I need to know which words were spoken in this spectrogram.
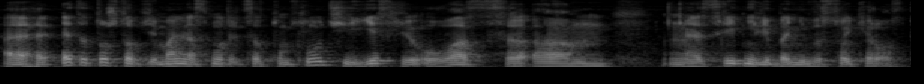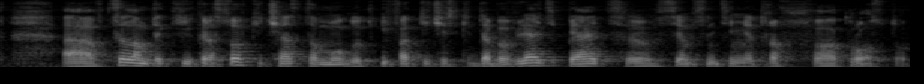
Это то, что оптимально смотрится в том случае, если у вас средний либо невысокий рост. А в целом такие кроссовки часто могут и фактически добавлять 5-7 сантиметров э, к росту.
